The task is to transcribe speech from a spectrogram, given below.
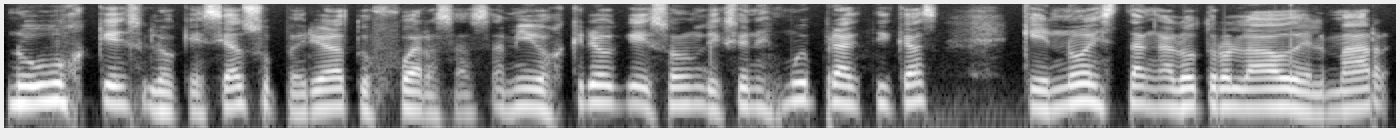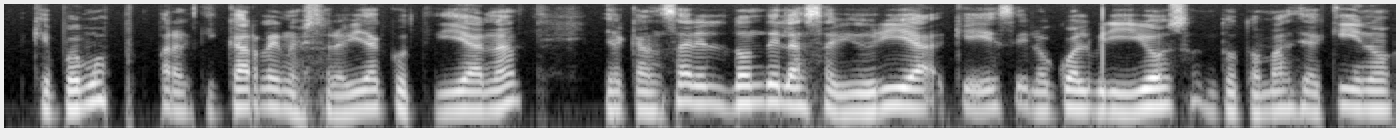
No busques lo que sea superior a tus fuerzas. Amigos, creo que son lecciones muy prácticas que no están al otro lado del mar, que podemos practicarla en nuestra vida cotidiana y alcanzar el don de la sabiduría, que es en lo cual brilló Santo Tomás de Aquino.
